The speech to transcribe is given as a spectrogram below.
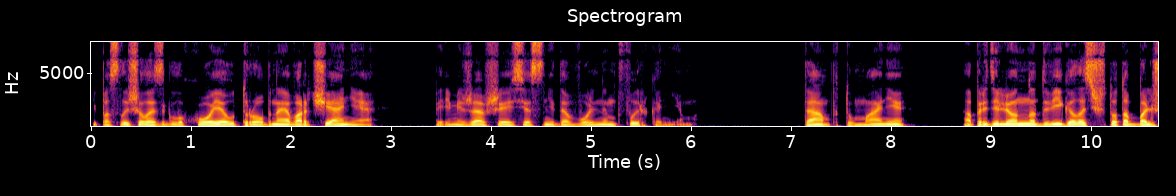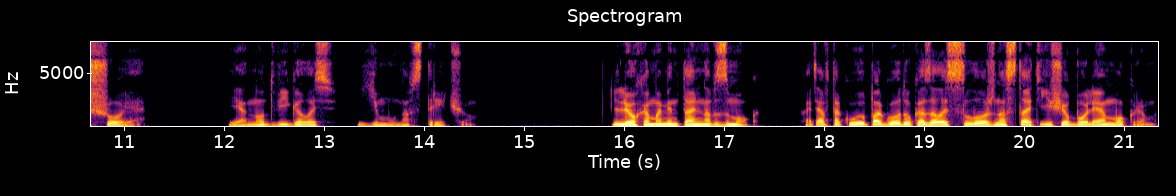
и послышалось глухое утробное ворчание, перемежавшееся с недовольным фырканьем. Там, в тумане, определенно двигалось что-то большое, и оно двигалось ему навстречу. Леха моментально взмок, хотя в такую погоду казалось сложно стать еще более мокрым.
